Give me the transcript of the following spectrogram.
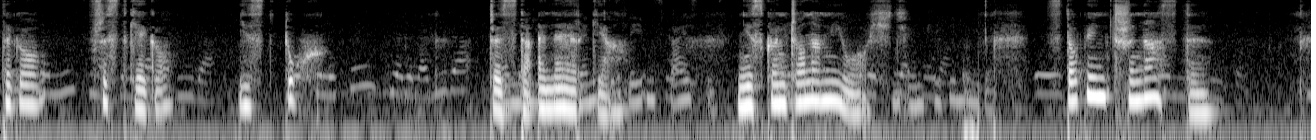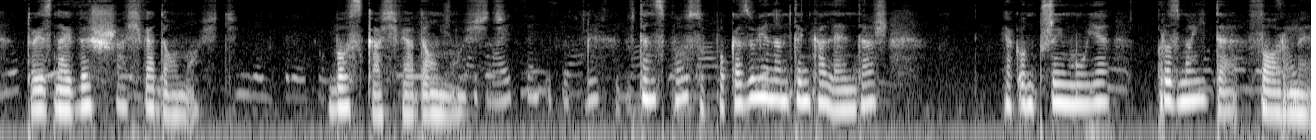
tego wszystkiego jest duch, czysta energia, nieskończona miłość. Stopień trzynasty to jest najwyższa świadomość, boska świadomość. W ten sposób pokazuje nam ten kalendarz, jak on przyjmuje rozmaite formy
